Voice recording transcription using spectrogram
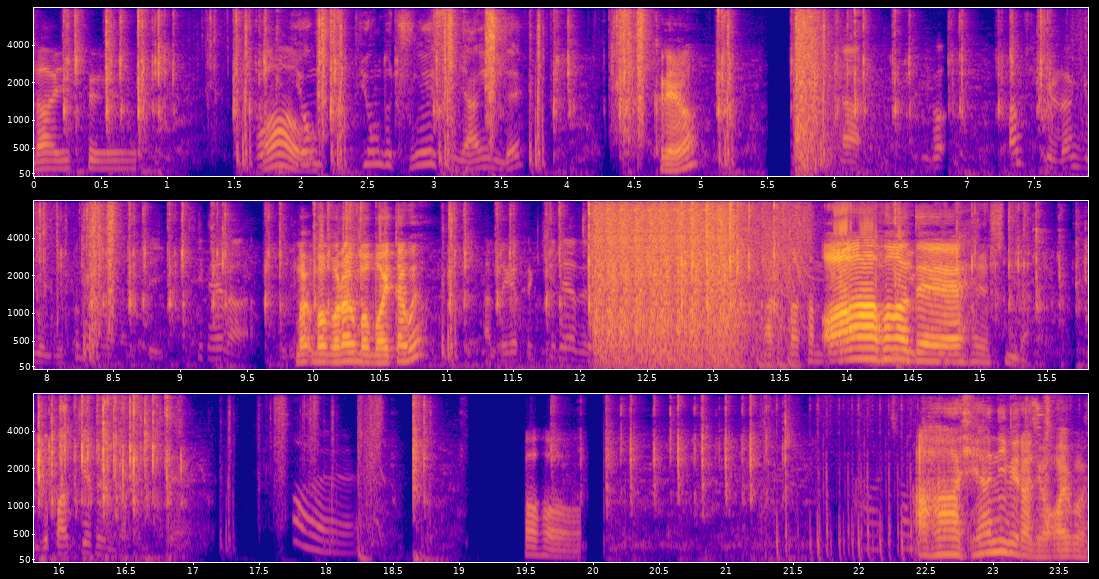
나이스 어, 와우. 비용 비용도 중에 있으면 양인데. 그래요? 이거 30킬 넘기면 무슨 말인지 킬해라. 뭐, 뭐 뭐라고 뭐, 뭐 있다고요? 안 되겠다 킬해야 돼. 아싸 3아 화가인데 패배하였습니다. 이거 받게 된다. 이제. 헐. 허허 아, 저- 아 희아님이라뇨 아이고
